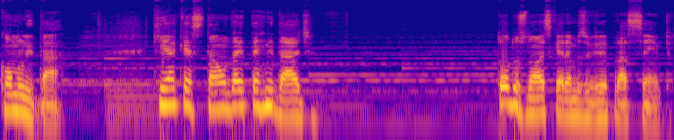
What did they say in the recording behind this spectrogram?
como lidar, que é a questão da eternidade. Todos nós queremos viver para sempre.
